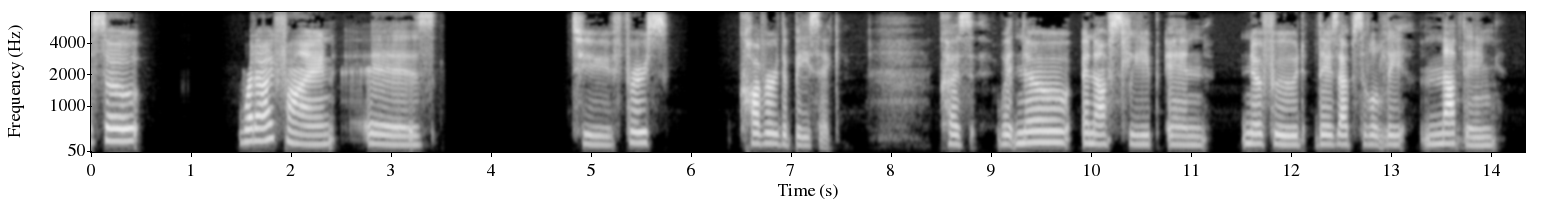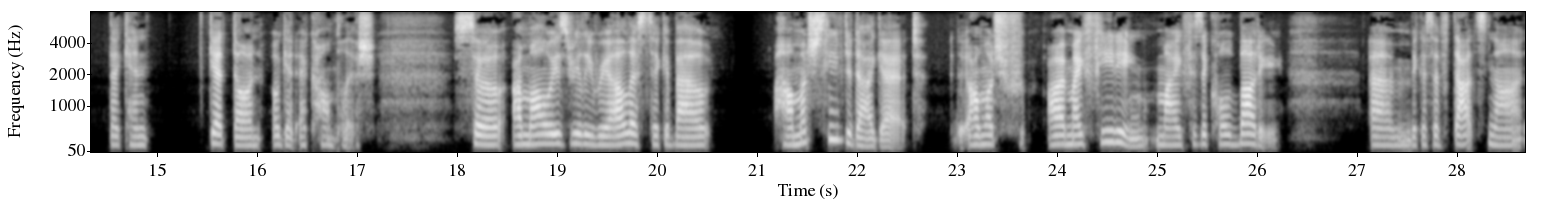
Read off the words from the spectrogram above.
So, what I find is to first cover the basic because with no enough sleep and no food, there's absolutely nothing that can get done or get accomplished. So I'm always really realistic about how much sleep did I get? How much am I feeding my physical body? Um, because if that's not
